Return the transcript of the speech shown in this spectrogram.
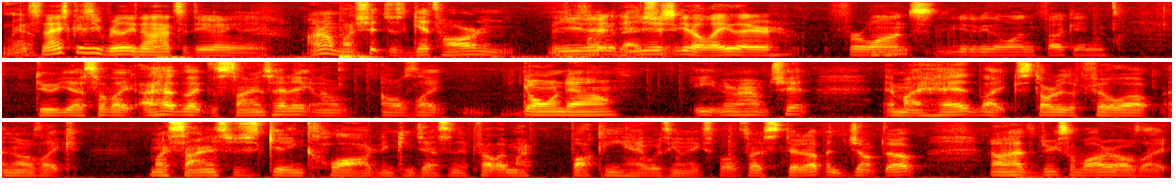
Yeah. It's nice because you really don't have to do anything. I don't know. My shit just gets hard and You, play ju- with that you just shit. get to lay there for Mhm. once. You get to be the one fucking. Dude, yeah. So like, I had like the sinus headache, and I, was- I was like going down, eating around shit, and my head like started to fill up, and I was like, my sinus was just getting clogged and congested. It felt like my fucking head was gonna explode. So I stood up and jumped up, and I had to drink some water. I was like,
